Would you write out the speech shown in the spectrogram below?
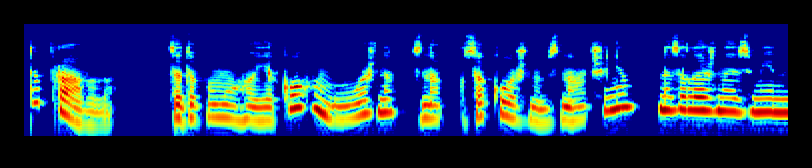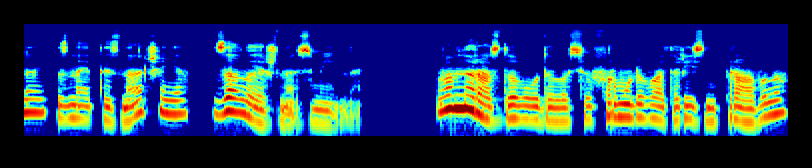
та правило, за допомогою якого можна за кожним значенням незалежної змінної знайти значення залежної змінної. Вам не раз доводилося формулювати різні правила,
